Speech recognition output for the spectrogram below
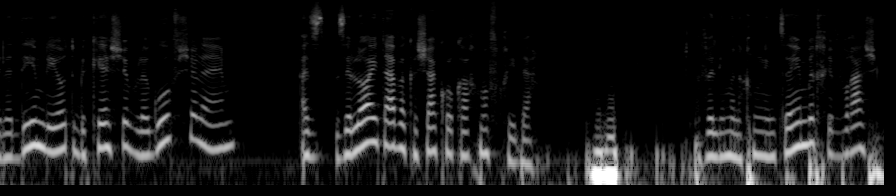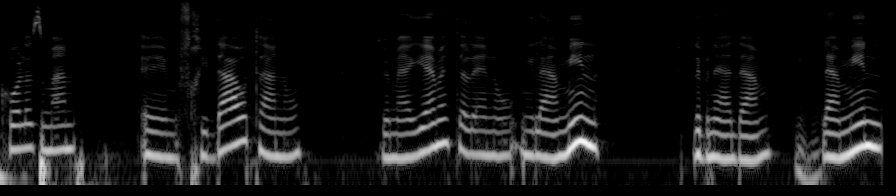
ילדים להיות בקשב לגוף שלהם, אז זה לא הייתה בקשה כל כך מפחידה. אבל אם אנחנו נמצאים בחברה שכל הזמן אה, מפחידה אותנו ומאיימת עלינו מלהאמין לבני אדם, mm-hmm. להאמין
